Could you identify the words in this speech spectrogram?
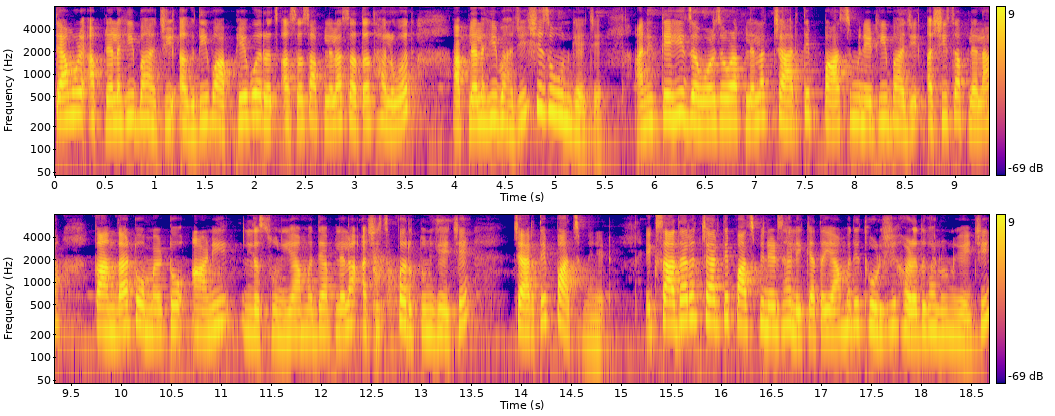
त्यामुळे आपल्याला ही भाजी अगदी वाफेवरच असंच आपल्याला सतत हलवत आपल्याला ही भाजी शिजवून घ्यायची आहे. आणि तेही जवळजवळ आपल्याला चार ते पाच मिनिट ही भाजी अशीच आपल्याला कांदा टोमॅटो आणि लसूण यामध्ये आपल्याला अशीच परतून घ्यायचे चार ते पाच मिनिट. एक साधारण चार ते पाच मिनिट झाले की आता यामध्ये थोडीशी हळद घालून घ्यायची.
